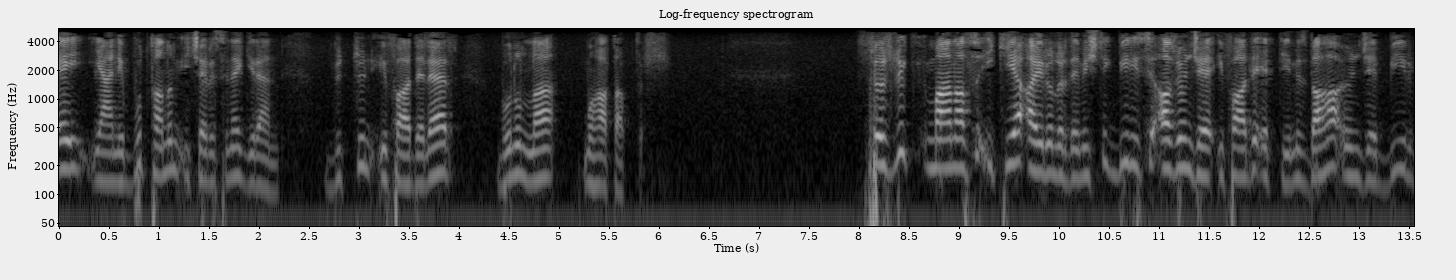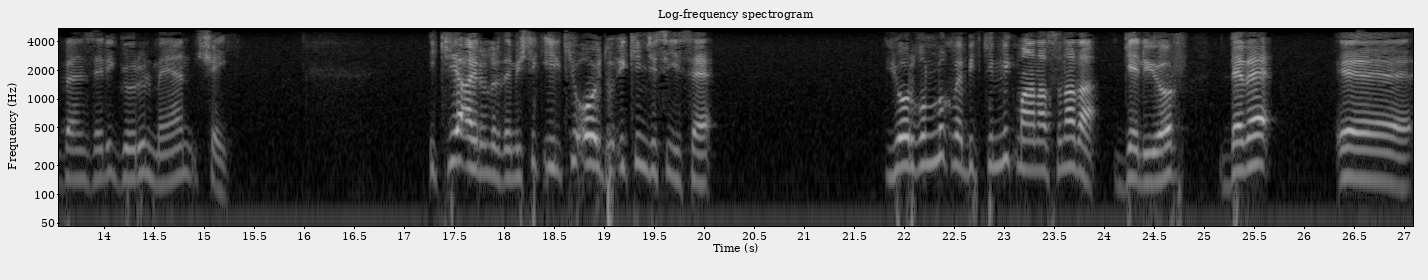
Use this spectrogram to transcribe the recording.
Ey yani bu tanım içerisine giren bütün ifadeler bununla muhataptır. Sözlük manası ikiye ayrılır demiştik. Birisi az önce ifade ettiğimiz daha önce bir benzeri görülmeyen şey. İkiye ayrılır demiştik. İlki oydu. İkincisi ise yorgunluk ve bitkinlik manasına da geliyor. Deve e,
